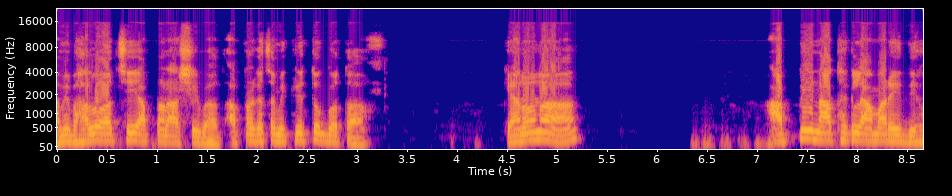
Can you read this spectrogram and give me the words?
আমি ভালো আছি, আপনার আশীর্বাদ। আপনার কাছে আমি কৃতজ্ঞতা। কেননা, আপনি না থাকলে আমার এই দেহ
